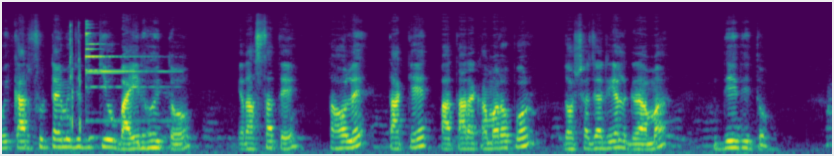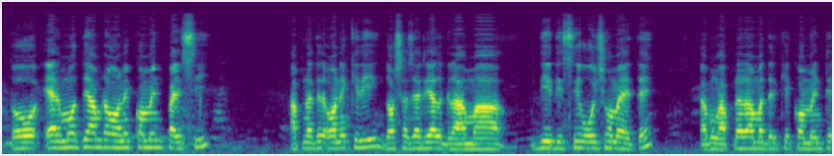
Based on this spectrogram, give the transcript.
ওই কারফিউ টাইমে যদি কেউ বাইর হইতো রাস্তাতে, তাহলে তাকে বা তারা কামার ওপর দশ হাজার রিয়াল গ্রামা দিয়ে দিত। তো এর মধ্যে আমরা অনেক কমেন্ট পাইছি। আপনাদের অনেকেরই দশ হাজার রিয়াল গ্রামা দিয়ে দিছে ওই সময়তে এবং আপনারা আমাদেরকে কমেন্টে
